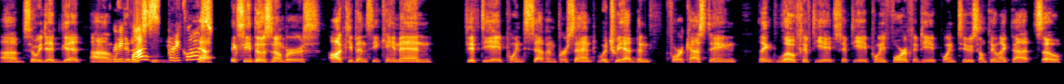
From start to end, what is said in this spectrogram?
Um, so we did get uh, we pretty did close. exceed- Pretty close. yeah, exceed those numbers. Occupancy came in 58.7%, which we had been forecasting, I think low 58s, 58.4, 58.2, something like that. So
